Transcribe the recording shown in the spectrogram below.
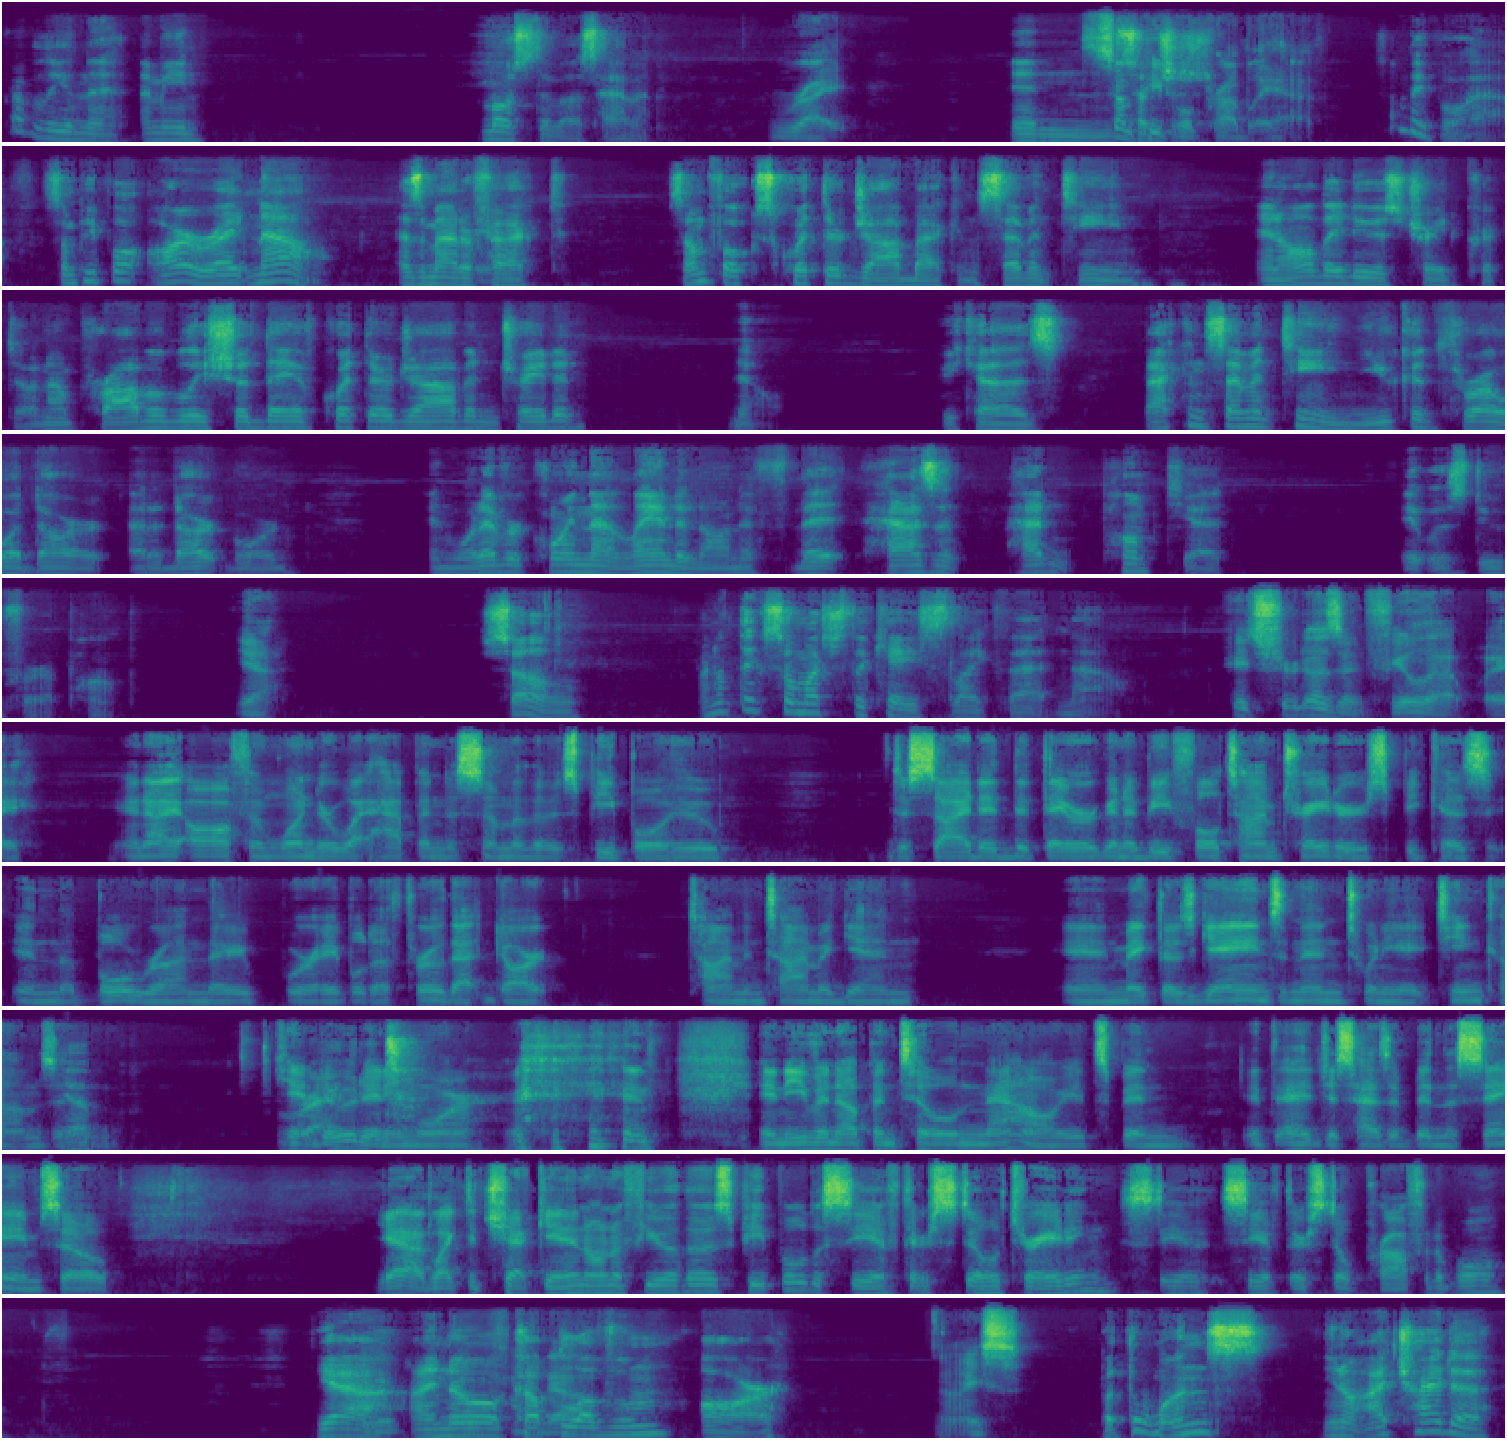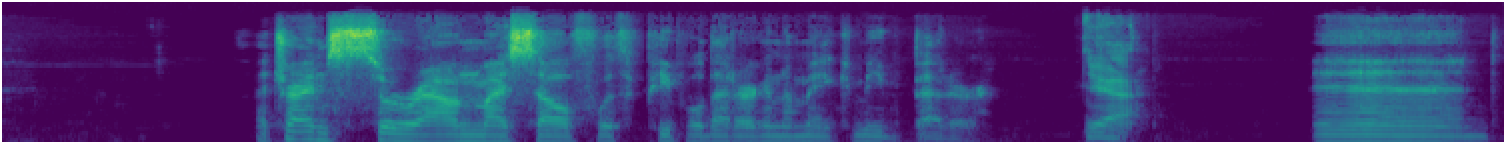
Probably in the, I mean, most of us haven't. Right. In Some a people probably have. Some people have. Some people are right now. As a matter of Yeah. fact, Some folks quit their job back in 17 and all they do is trade crypto. Now, probably should they have quit their job and traded? No. Because back in 17, you could throw a dart at a dartboard and whatever coin that landed on, if that hasn't hadn't pumped yet, it was due for a pump. Yeah. So I don't think so much the case like that now. It sure doesn't feel that way. And I often wonder what happened to some of those people who decided that they were going to be full-time traders because in the bull run they were able to throw that dart time and time again and make those gains and then 2018 comes Yep. and can't do it anymore and, and even up until now it's been it, it just hasn't been the same so yeah i'd like to check in on a few of those people to see if they're still trading see, see if they're still profitable Yeah, I know a couple out. of them are, nice but the ones, you know, I try to I try and surround myself with people that are going to make me better. yeah And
